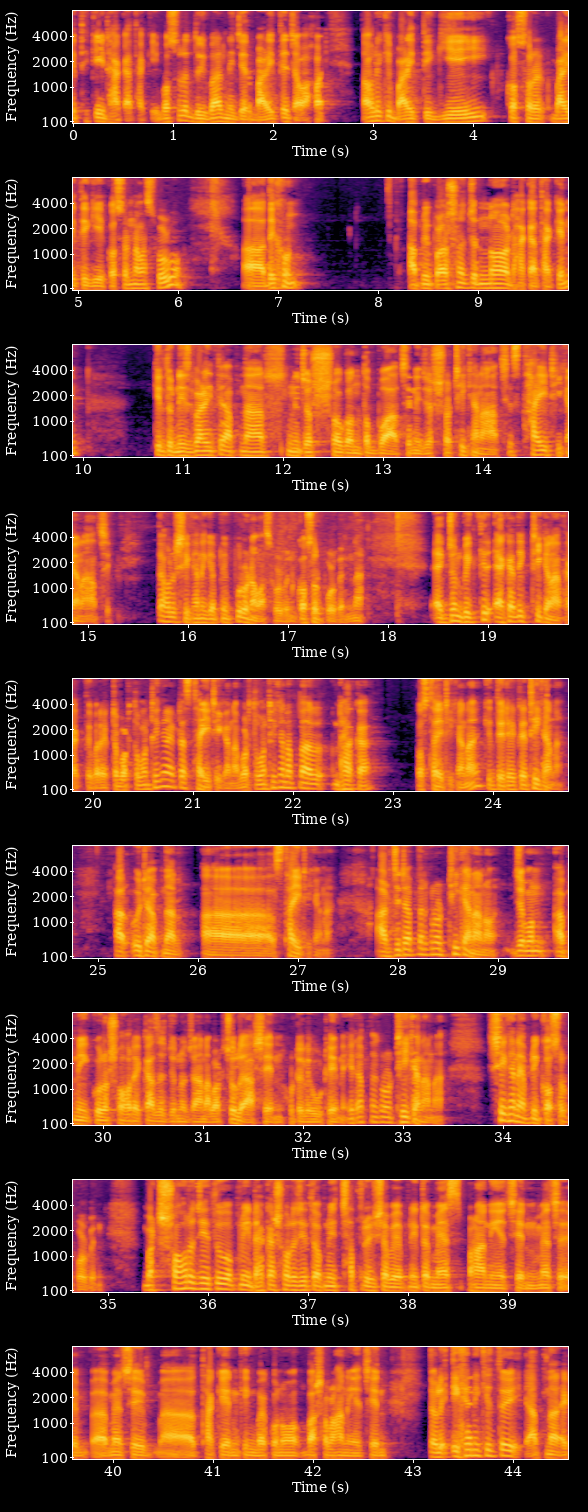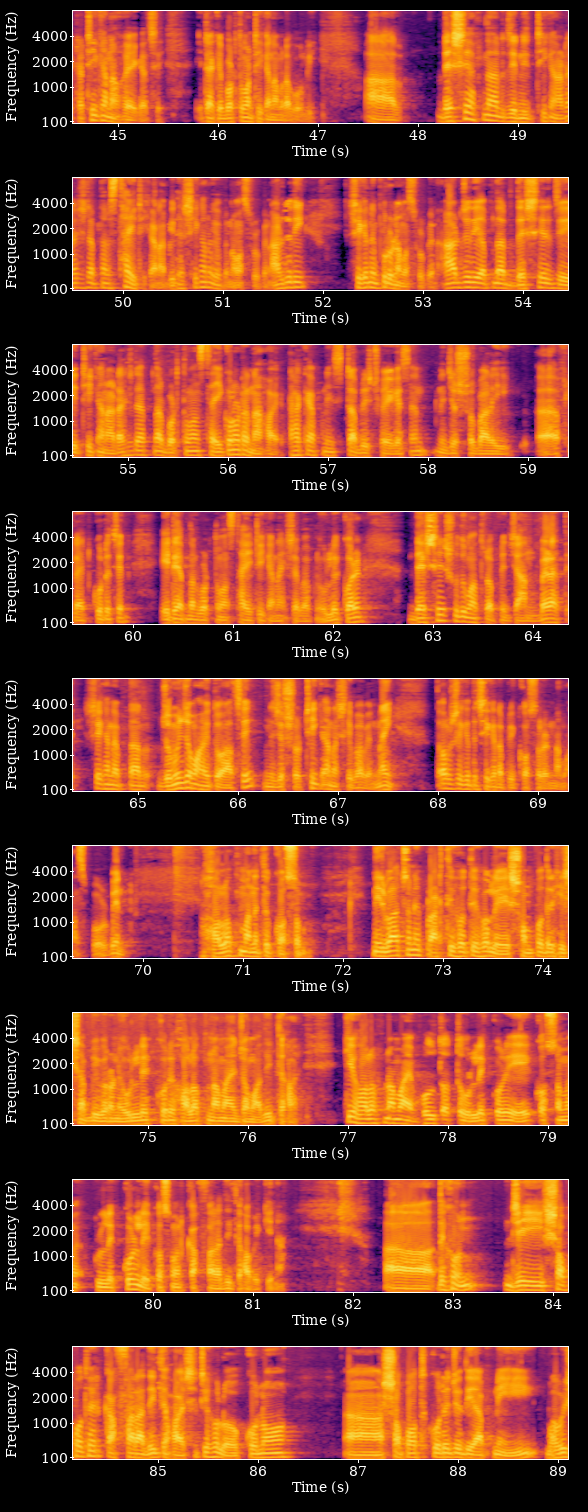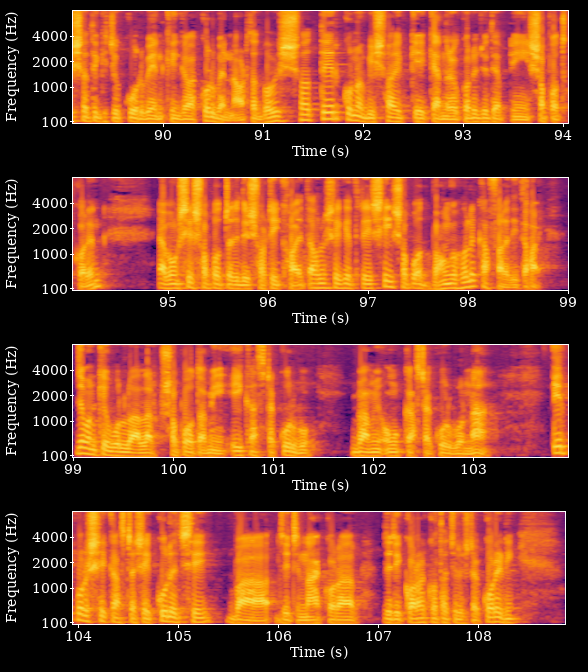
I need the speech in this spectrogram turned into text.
এ থেকেই ঢাকা থাকি। বছরে দুইবার নিজের বাড়িতে যাওয়া হয়। তাহলে কি বাড়িতে গিয়েই কসরের, বাড়িতে গিয়ে কসর নামাজ পড়ব? দেখুন, আপনি পড়াশোনার জন্য ঢাকা থাকেন, কিন্তু নিজ বাড়িতে আপনার নিজস্ব গন্তব্য আছে, নিজস্ব ঠিকানা আছে, স্থায়ী ঠিকানা আছে। তাহলে সেখানে গিয়ে আপনি পুরো নামাজ পড়বেন, কসর পড়বেন না। একজন ব্যক্তির একাধিক ঠিকানা থাকতে পারে, একটা বর্তমান ঠিকানা, একটা স্থায়ী ঠিকানা। বর্তমান ঠিকানা আপনার ঢাকা, অস্থায়ী ঠিকানা, কিন্তু এটা একটা ঠিকানা। আর ওইটা আপনার স্থায়ী ঠিকানা। আর যেটা আপনার কোনো ঠিকানা নয়, যেমন আপনি কোনো শহরে কাজের জন্য যান, আবার চলে আসেন, হোটেলে উঠেন, এটা আপনার কোনো ঠিকানা না। সেখানে আপনি কসর পড়বেন। বাট শহরে যেহেতু আপনি, ঢাকা শহরে যেহেতু আপনি ছাত্র হিসাবে আপনি একটা ম্যাচ ভাড়া নিয়েছেন, ম্যাচে ম্যাচে থাকেন কিংবা কোনো বাসা ভাড়া নিয়েছেন, তাহলে এখানে কিন্তু আপনার একটা ঠিকানা হয়ে গেছে। এটাকে বর্তমান ঠিকানা আমরা বলি। আর দেশে আপনার যে ঠিকানাটা, সেটা আপনার স্থায়ী ঠিকানা। বিধায় সেখানেও আপনি নামাজ পড়বেন। আর যদি সেখানে পুরো নামাজ পড়বেন। আর যদি আপনার দেশের যে ঠিকানাটা, সেটা আপনার বর্তমান স্থায়ী কোনোটা না হয় ঢাকা আপনি স্টাবলিশড হয়ে গেছেন, নিজস্ব বাড়ি ফ্ল্যাট করেছেন এটাই আপনার বর্তমান স্থায়ী ঠিকানা হিসেবে আপনি উল্লেখ করেন। দেশে শুধুমাত্র আপনি যান বেড়াতে, সেখানে আপনার জমি জমা হয়তো আছে, নিজস্ব ঠিকানা সেভাবে নাই, তাহলে সেক্ষেত্রে সেখানে আপনি কসরের নামাজ পড়বেন। হলফ মানে তো কসম। নির্বাচনে প্রার্থী হতে হলে সম্পদের হিসাব বিবরণে উল্লেখ করে হলফনামায় জমা দিতে হয়। কি হলফনামায় ভুল তথ্য উল্লেখ করে কসমে, উল্লেখ করলে কসমের কাফারা দিতে হবে কিনা? দেখুন, যেই শপথের কাফারা দিতে হয় সেটি হলো কোনো শপথ করে যদি আপনি ভবিষ্যতে কিছু করবেন কিংবা করবেন না, অর্থাৎ ভবিষ্যতের কোনো বিষয়কে কেন্দ্র করে যদি আপনি শপথ করেন এবং সেই শপথটা যদি সঠিক হয়, তাহলে সেক্ষেত্রে সেই শপথ ভঙ্গ হলে কাফারা দিতে হয়। যেমন কেউ বলল, আল্লাহর শপথ আমি এই কাজটা করব। বা আমি অমুক কাজটা করব না। এরপর সে কাজটা সে করেছে বা যেটি না করার, যেটি করার কথা ছিল সেটা করেনি,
